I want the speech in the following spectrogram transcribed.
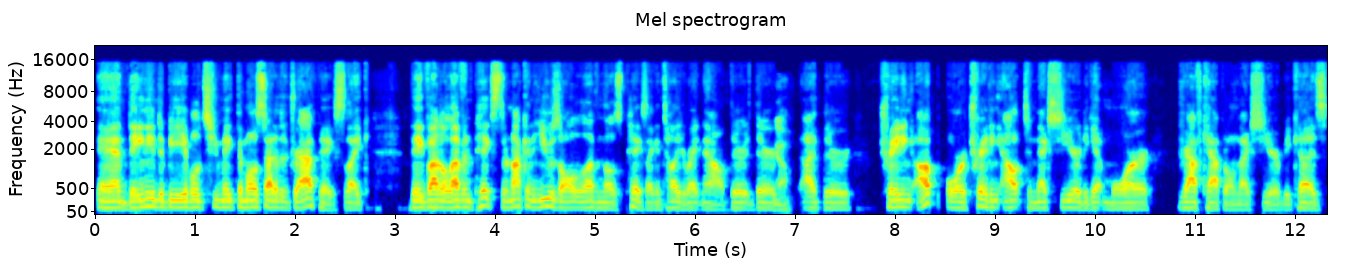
And they need to be able to make the most out of their draft picks. Like they've got 11 picks. They're not going to use all 11 of those picks. I can tell you right now. They're they're no. either trading up or trading out to next year to get more draft capital next year because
